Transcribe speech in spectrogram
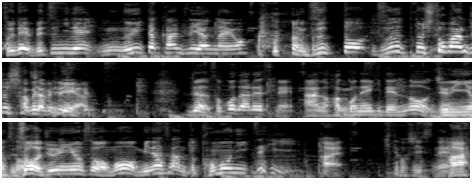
それで別にね抜いた感じでやんないよ。もうずっとずっと一晩中喋ってやる。じゃあそこであれですね。あの箱根駅伝の順位予想、そう順位予想も皆さんと共にぜひはい。来てほしいですね。は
